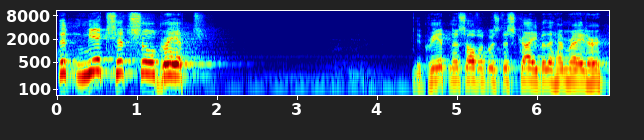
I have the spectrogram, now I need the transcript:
that makes it so great. The greatness of it was described by the hymn writer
